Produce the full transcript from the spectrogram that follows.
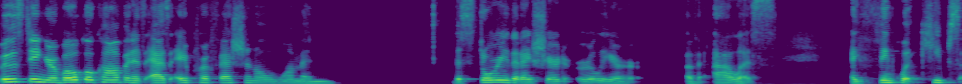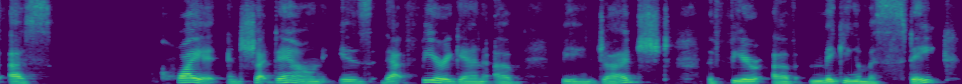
boosting your vocal confidence as a professional woman the story that I shared earlier of Alice, I think what keeps us quiet and shut down is that fear again of being judged, the fear of making a mistake.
